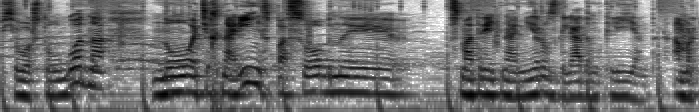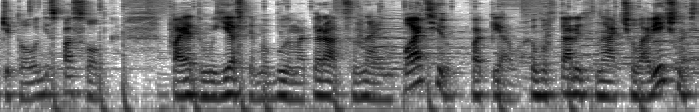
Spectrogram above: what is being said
всего что угодно, но технари не способны смотреть на мир взглядом клиента, а маркетологи способны. Поэтому если мы будем опираться на эмпатию, во-первых, и во-вторых, на человечность,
